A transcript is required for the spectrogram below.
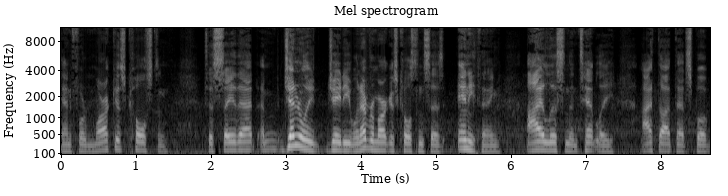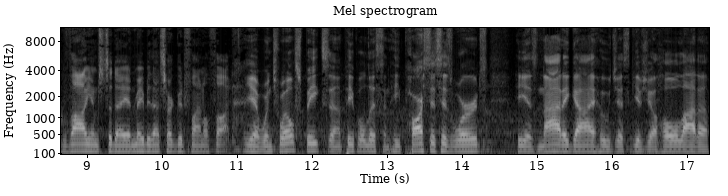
And for Marques Colston to say that, um, generally, JD, whenever Marques Colston says anything, I listen intently. I thought that spoke volumes today, and maybe that's our good final thought. Yeah, when 12 speaks, uh, people listen. He parses his words. He is not a guy who just gives you a whole lot of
